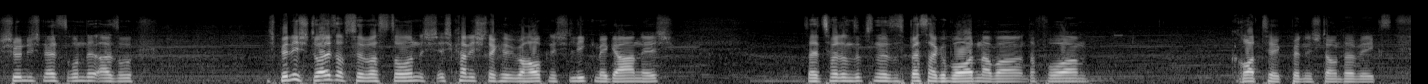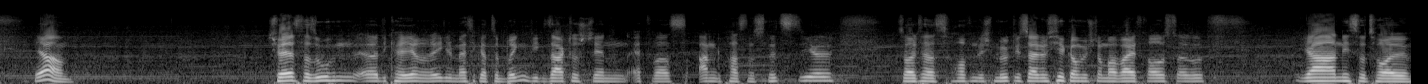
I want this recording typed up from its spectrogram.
schön die schnellste Runde, also ich bin nicht stolz auf Silverstone, ich, ich kann die Strecke überhaupt nicht, liegt mir gar nicht. Seit 2017 ist es besser geworden, aber davor grottig bin ich da unterwegs. Ja. Ich werde jetzt versuchen, äh, die Karriere regelmäßiger zu bringen. Wie gesagt, durch den etwas angepassten Schnittstil sollte das hoffentlich möglich sein. Und hier komme ich nochmal weit raus. Also, ja, nicht so toll.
